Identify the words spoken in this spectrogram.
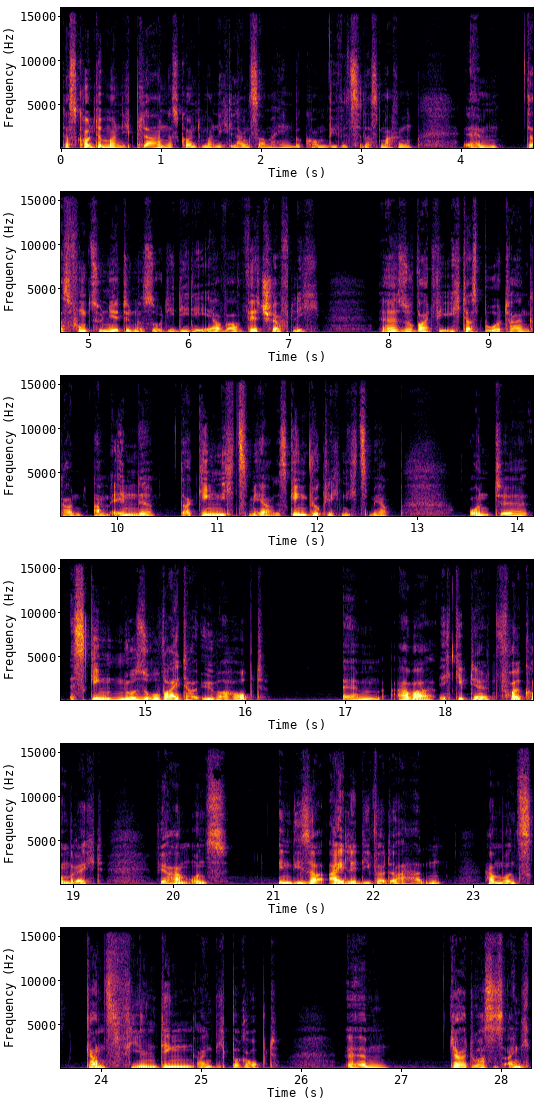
Das konnte man nicht planen, das konnte man nicht langsamer hinbekommen. Wie willst du das machen? Ähm, das funktionierte nur so. Die DDR war wirtschaftlich äh, soweit wie ich das beurteilen kann, am Ende. Da ging nichts mehr. Es ging wirklich nichts mehr. Und äh, es ging nur so weiter überhaupt. Ähm, aber ich gebe dir vollkommen recht. Wir haben uns in dieser Eile, die wir da hatten, haben wir uns ganz vielen Dingen eigentlich beraubt. Ähm, ja, du hast es eigentlich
